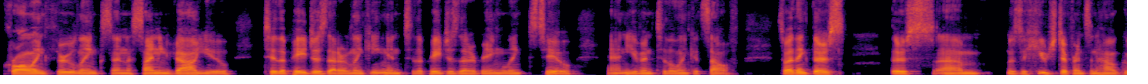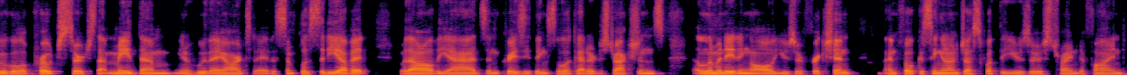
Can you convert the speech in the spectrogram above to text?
crawling through links and assigning value to the pages that are linking and to the pages that are being linked to, and even to the link itself. So I think there's there's um, there's a huge difference in how Google approached search that made them, you know, who they are today. The simplicity of it, without all the ads and crazy things to look at or distractions, eliminating all user friction and focusing on just what the user is trying to find.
